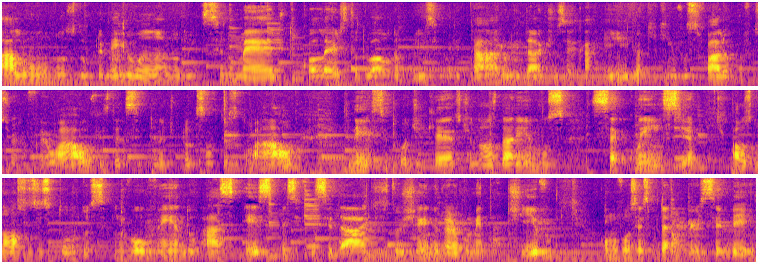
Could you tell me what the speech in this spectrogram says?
Olá, alunos do primeiro ano do ensino médio do Colégio Estadual da Polícia Militar, Unidade José Carrilho. Aqui quem vos fala é o professor Rafael Alves, da disciplina de produção textual. Nesse podcast, nós daremos sequência aos nossos estudos envolvendo as especificidades do gênero argumentativo. Como vocês puderam perceber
